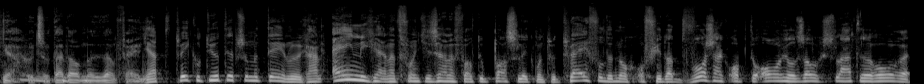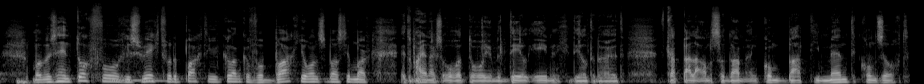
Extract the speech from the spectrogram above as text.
Ja, goed zo. Dat dan, dan fijn. Je hebt twee cultuurtips zo meteen. We gaan eindigen, en dat vond je zelf wel toepasselijk. Want we twijfelden nog of je dat Dvorak op de orgel zou laten horen. Maar we zijn toch voor gezwicht voor de prachtige klanken van Bach, Johann Sebastian Bach. Het Weihnachtsoratorium met deel 1, gedeelte eruit. Het Capelle Amsterdam en Combatiment Consort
